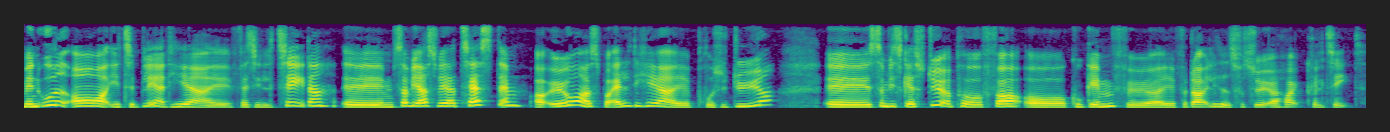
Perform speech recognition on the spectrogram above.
Men ud over at etablere de her øh, faciliteter, øh, så er vi også ved at teste dem og øve os på alle de her øh, procedurer, øh, som vi skal have styr på for at kunne gennemføre øh, fordøjelighedsforsøg af høj kvalitet.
